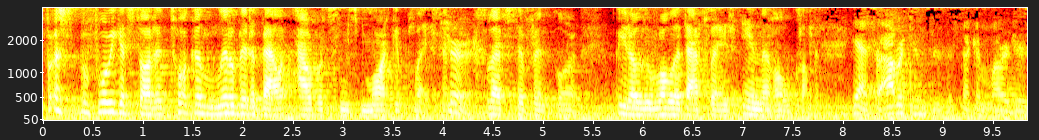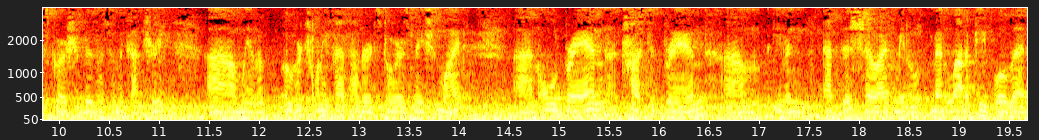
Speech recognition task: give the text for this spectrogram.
first, before we get started, talk a little bit about Albertsons Marketplace. and Sure. how that's different, or you know, the role that that plays in the whole company. Yeah, so Albertsons is the second largest grocery business in the country. Um, we have a, over 2,500 stores nationwide. An old brand, a trusted brand. Um, even at this show, I've made a, met a lot of people that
